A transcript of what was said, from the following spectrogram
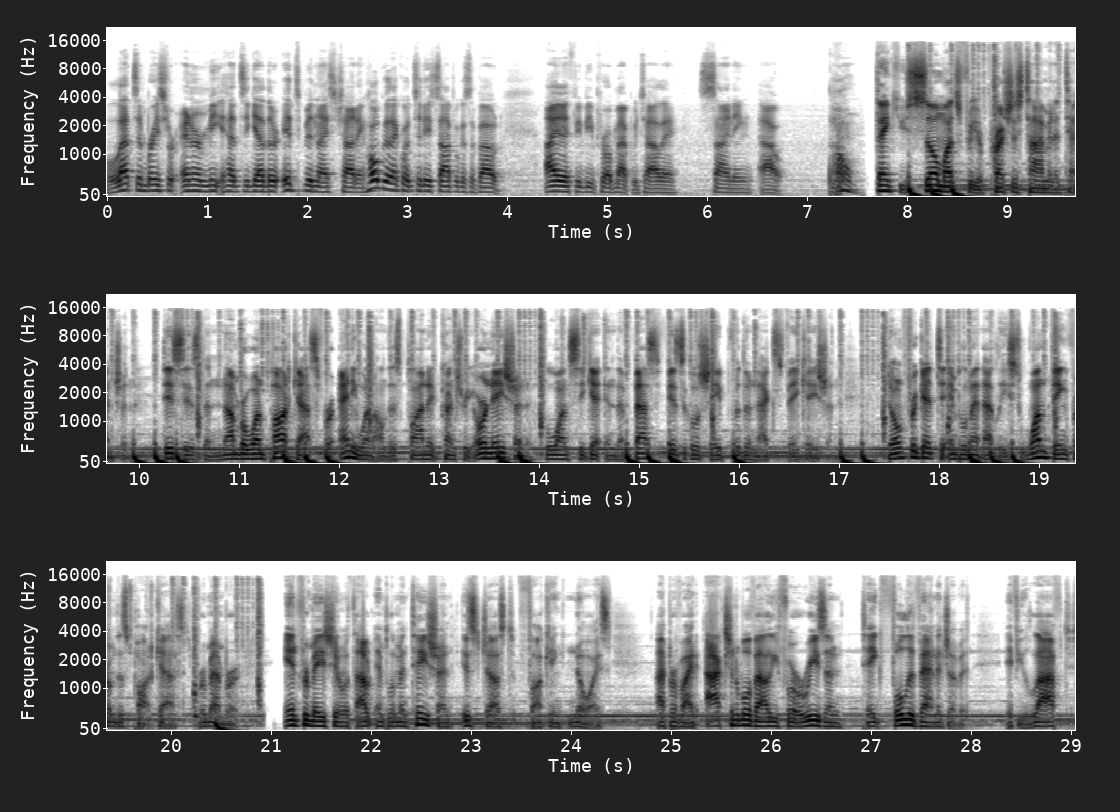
Let's embrace your inner meathead together. It's been nice chatting. Hope you like what today's topic was about. IFBB Pro Matt Butale signing out. Boom. Thank you so much for your precious time and attention. This is the number one podcast for anyone on this planet, country, or nation who wants to get in the best physical shape for their next vacation. Don't forget to implement at least one thing from this podcast. Remember, Information without implementation is just fucking noise. I provide actionable value for a reason, take full advantage of it. If you laughed,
